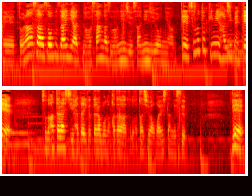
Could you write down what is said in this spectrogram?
えーと、ランサーズ・オブ・ザ・イヤーっていうのが3月の2324にあってその時に初めてその新しい働き方ラボの方々と私はお会いしたんです。で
